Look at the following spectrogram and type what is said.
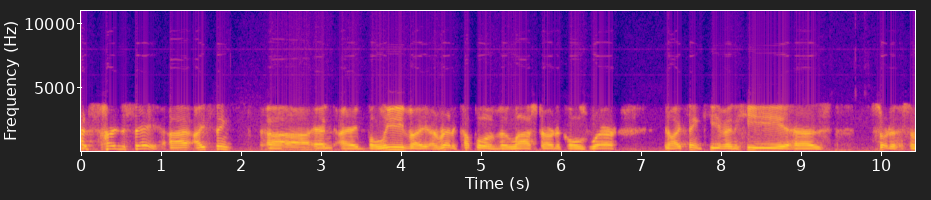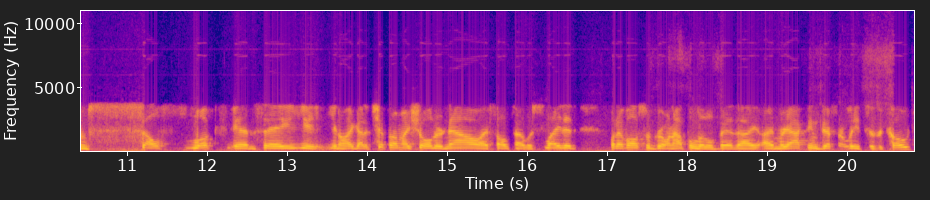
It's hard to say. Uh, I think, uh, and I believe I, I read a couple of the last articles where, you know, I think even he has sort of some self look and say, you, you know, I got a chip on my shoulder now. I felt I was slighted, but I've also grown up a little bit. I, I'm reacting differently to the coach.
